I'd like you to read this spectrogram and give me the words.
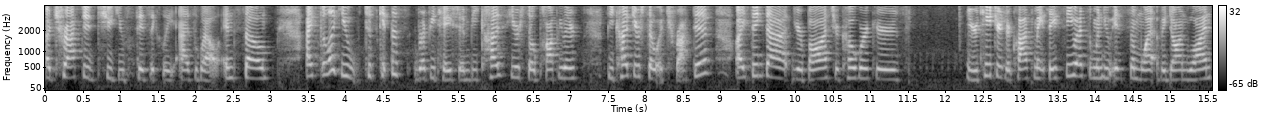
attracted to you physically as well. And so I feel like you just get this reputation because you're so popular, because you're so attractive. I think that your boss, your coworkers, your teachers or classmates, they see you as someone who is somewhat of a Don Juan.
